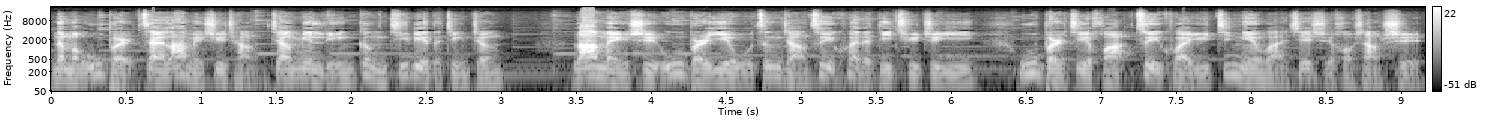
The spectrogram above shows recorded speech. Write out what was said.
那么 Uber 在拉美市场将面临更激烈的竞争。拉美是 Uber 业务增长最快的地区之一，Uber 计划最快于今年晚些时候上市。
